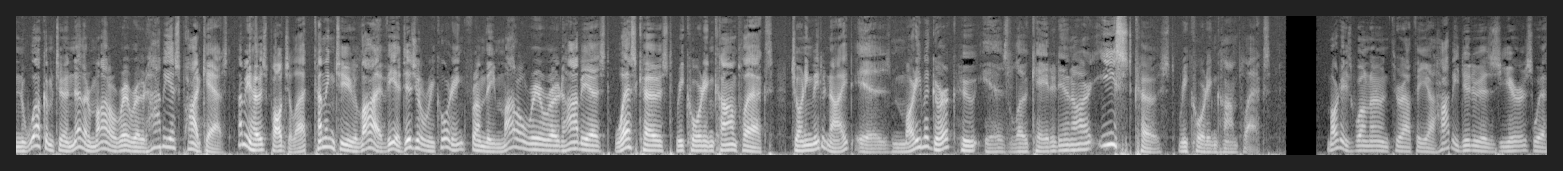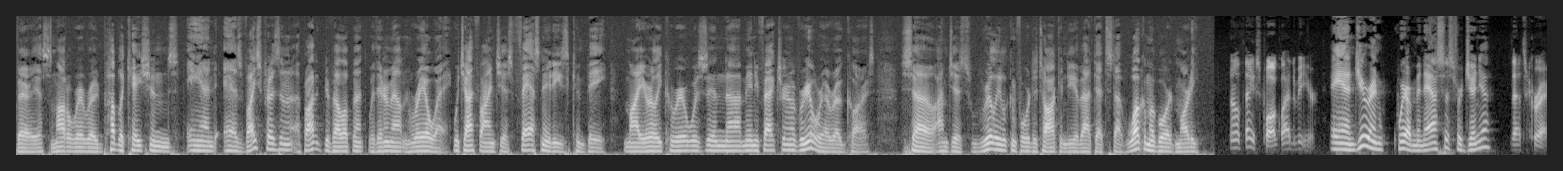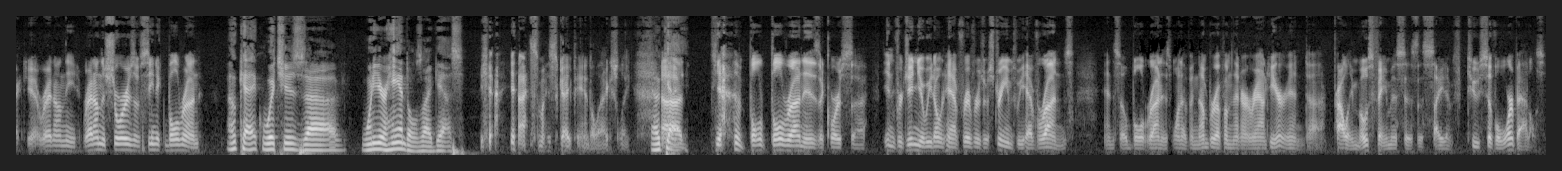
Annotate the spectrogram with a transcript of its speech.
and welcome to another Model Railroad Hobbyist podcast. I'm your host, Paul Gillette, coming to you live via digital recording from the Model Railroad Hobbyist West Coast Recording Complex. Joining me tonight is Marty McGuirk, who is located in our East Coast Recording Complex. Marty is well known throughout the uh, hobby due to his years with various model railroad publications and as vice president of product development with Intermountain Railway, which I find just fascinating as can be. My early career was in uh, manufacturing of real railroad cars. So I'm just really looking forward to talking to you about that stuff. Welcome aboard, Marty. Oh, thanks, Paul. Glad to be here. And you're in where, Manassas, Virginia? That's correct. Yeah, right on the right on the shores of scenic Bull Run. Okay, which is uh, one of your handles, I guess. Yeah, yeah, it's my Skype handle actually. Okay. Uh, yeah, Bull Bull Run is, of course, uh, in Virginia we don't have rivers or streams; we have runs, and so Bull Run is one of a number of them that are around here, and uh, probably most famous is the site of two Civil War battles.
